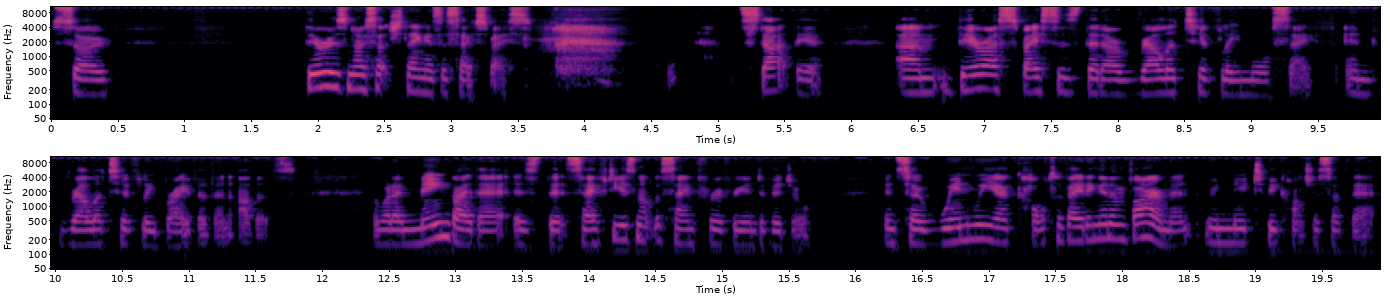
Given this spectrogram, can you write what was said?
So there is no such thing as a safe space. Start there. Um, there are spaces that are relatively more safe and relatively braver than others. And what I mean by that is that safety is not the same for every individual. And so when we are cultivating an environment, we need to be conscious of that.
